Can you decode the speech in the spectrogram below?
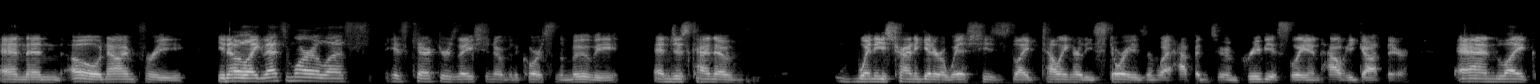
and then oh, now I'm free. You know, like that's more or less his characterization over the course of the movie, and just kind of when he's trying to get her a wish, he's like telling her these stories of what happened to him previously and how he got there and like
